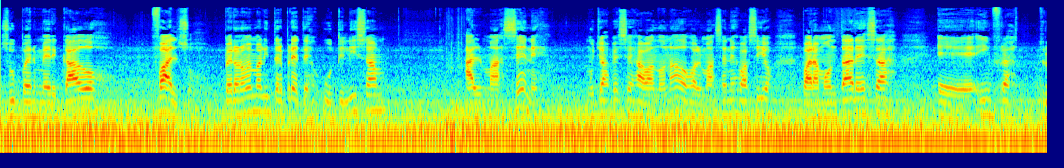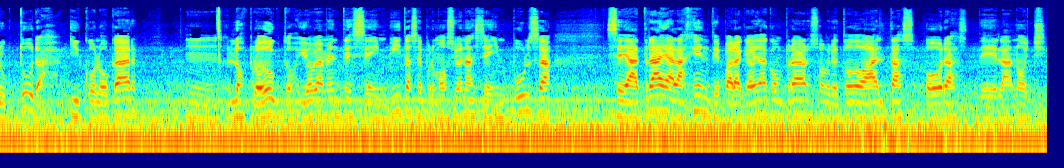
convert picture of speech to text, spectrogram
supermercados falsos. Pero no me malinterpretes, utilizan almacenes, muchas veces abandonados almacenes vacíos, para montar esas eh, infraestructuras y colocar mm, los productos. Y obviamente se invita, se promociona, se impulsa, se atrae a la gente para que vaya a comprar sobre todo a altas horas de la noche.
